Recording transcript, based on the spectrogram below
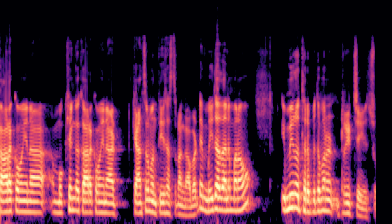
కారకమైన ముఖ్యంగా కారకమైన క్యాన్సర్ మనం తీసేస్తున్నాం కాబట్టి మిగతా దాన్ని మనం ఇమ్యూనోథెరపీతో మనం ట్రీట్ చేయొచ్చు.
